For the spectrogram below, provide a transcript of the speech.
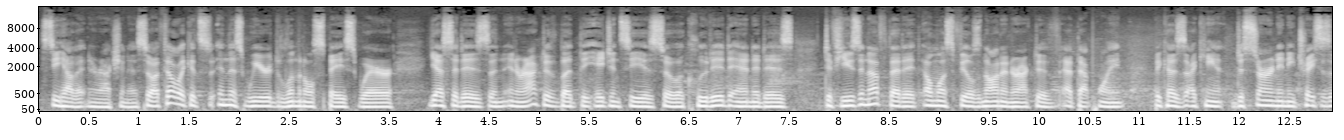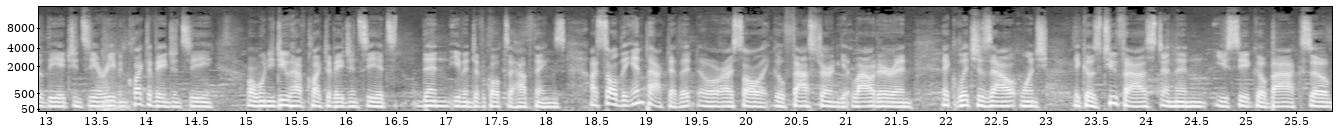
see how that interaction is. So I felt like it's in this weird liminal space where, yes, it is an interactive, but the agency is so occluded and it is diffuse enough that it almost feels non interactive at that point because I can't discern any traces of the agency or even collective agency. Or when you do have collective agency, it's then even difficult to have things. I saw the impact of it, or I saw it go faster and get louder, and it glitches out once it goes too fast, and then you see it go back. So,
